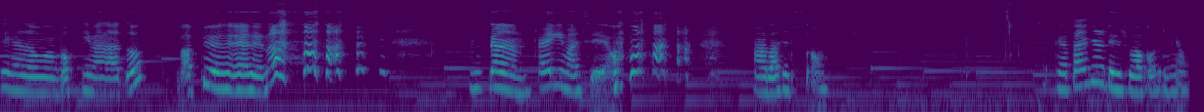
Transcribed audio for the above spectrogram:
제가 너무 먹기만 하죠? 맛 표현을 해야 되나? 일단 딸기 맛이에요. 아 맛있어. 제가 딸기를 되게 좋아하거든요.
